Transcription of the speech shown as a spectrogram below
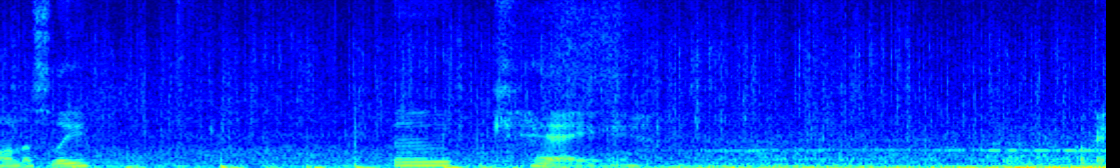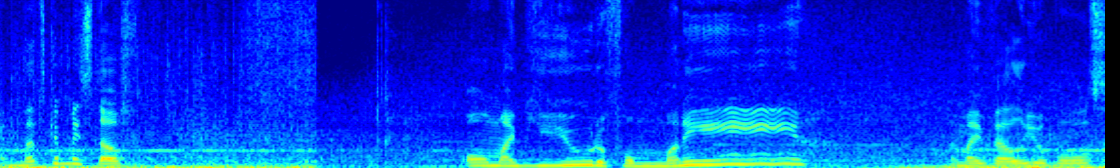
honestly. Okay. Okay, let's get my stuff. All my beautiful money. And my valuables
